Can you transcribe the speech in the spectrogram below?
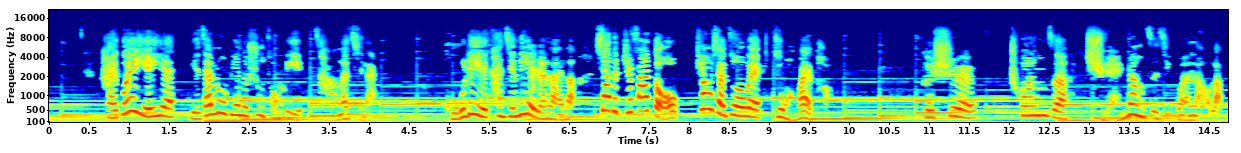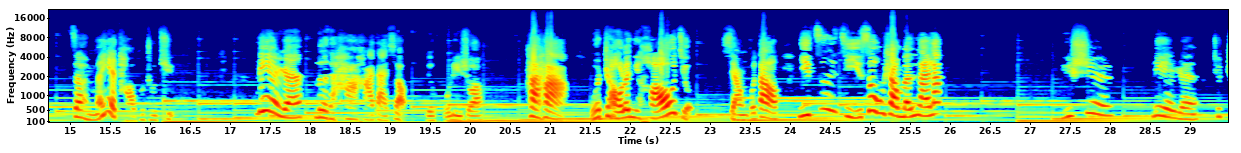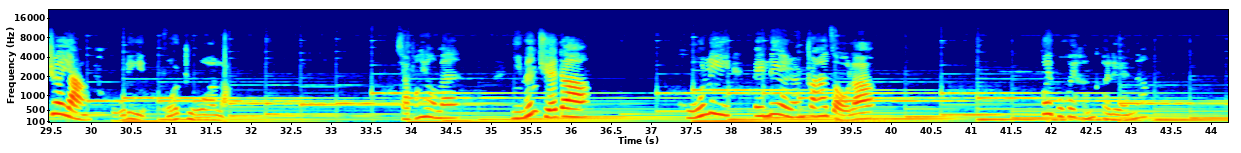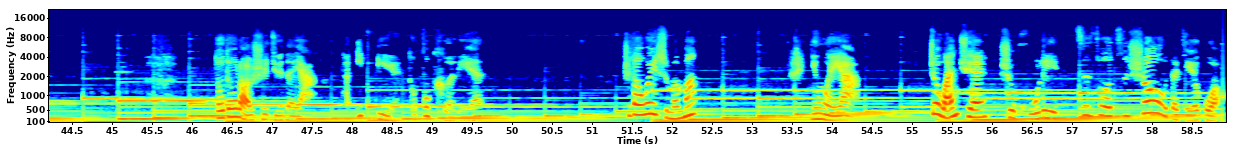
海龟爷爷也在路边的树丛里藏了起来。狐狸看见猎人来了，吓得直发抖，跳下座位就往外跑。可是窗子全让自己关牢了，怎么也逃不出去。猎人乐得哈哈大笑，对狐狸说：“哈哈，我找了你好久。”想不到你自己送上门来了。于是，猎人就这样把狐狸活捉了。小朋友们，你们觉得狐狸被猎人抓走了，会不会很可怜呢？兜兜老师觉得呀，他一点都不可怜。知道为什么吗？因为呀，这完全是狐狸自作自受的结果。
